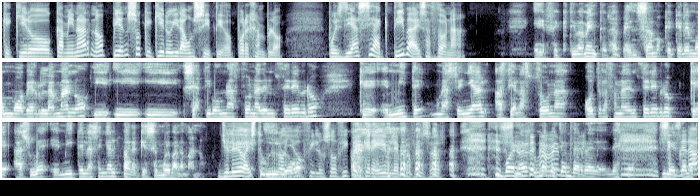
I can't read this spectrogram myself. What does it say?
que quiero caminar, ¿no? Pienso que quiero ir a un sitio, por ejemplo, pues ya se activa esa zona. Efectivamente, o sea, pensamos que queremos mover la mano y, y, y, se activa una zona del cerebro que emite una señal hacia la zona otra zona del cerebro que a su vez emite la señal para que se mueva la mano. Yo le veo a esto un rollo filosófico increíble, profesor. bueno, es una cuestión de redes, de, sí, será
